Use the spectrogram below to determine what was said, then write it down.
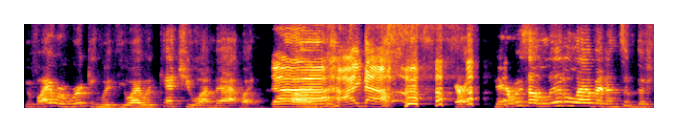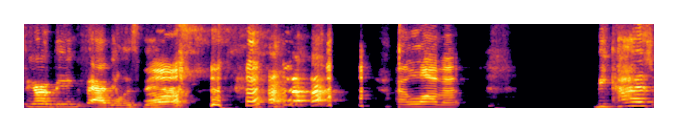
if I were working with you, I would catch you on that one. Yeah, um, I know. there, there, was a little evidence of the fear of being fabulous there. Oh. I love it because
